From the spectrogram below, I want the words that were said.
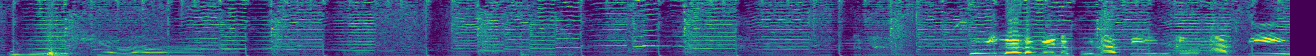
Kumukulo na siya. So, ilalagay na po natin ang ating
